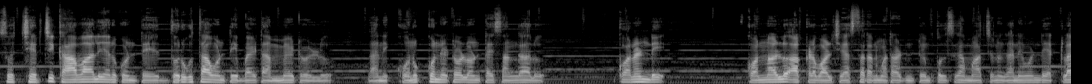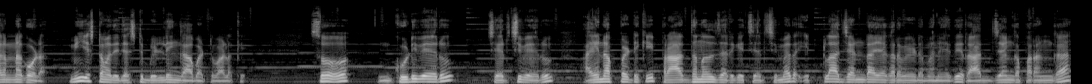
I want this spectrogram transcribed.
సో, చర్చి కావాలి అనుకుంటే దొరుకుతా ఉంటాయి బయట అమ్మేటోళ్ళు. దాన్ని కొనుక్కునేటోళ్ళు ఉంటాయి సంఘాలు. కొనండి. కొన్నాళ్ళు అక్కడ వాళ్ళు చేస్తారనమాట. వాటిని టెంపుల్స్‌గా మార్చడం కానివ్వండి ఎట్లాగన్నా కూడా మీ ఇష్టం అది జస్ట్ బిల్డింగ్ కాబట్టి వాళ్ళకి. సో, గుడి వేరు, చర్చి వేరు. అయినప్పటికీ ప్రార్థనలు జరిగే చర్చి మీద ఇట్లా జెండా ఎగరవేయడం అనేది రాజ్యాంగపరంగా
